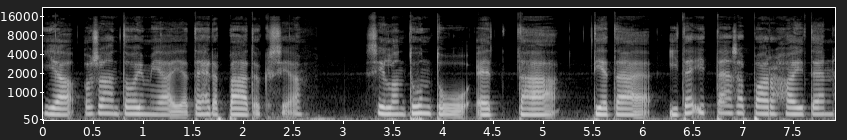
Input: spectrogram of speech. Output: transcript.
ja osaan toimia ja tehdä päätöksiä. Silloin tuntuu, että tietää itse itteensä parhaiten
